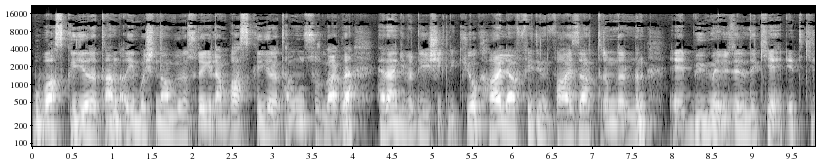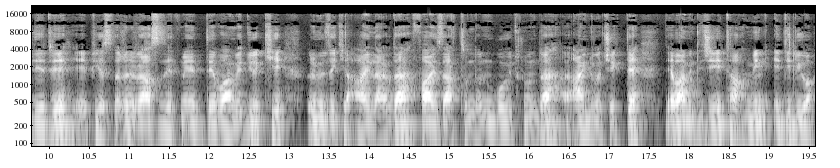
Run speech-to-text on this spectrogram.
bu baskıyı yaratan, ayın başından bu yana süre gelen baskıyı yaratan unsurlarda herhangi bir değişiklik yok. Hala Fed'in faiz arttırımlarının e, büyüme üzerindeki etkileri e, piyasaları rahatsız etmeye devam ediyor ki önümüzdeki aylarda faiz arttırımlarının boyutunun da aynı ölçekte devam edeceği tahmin ediliyor.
